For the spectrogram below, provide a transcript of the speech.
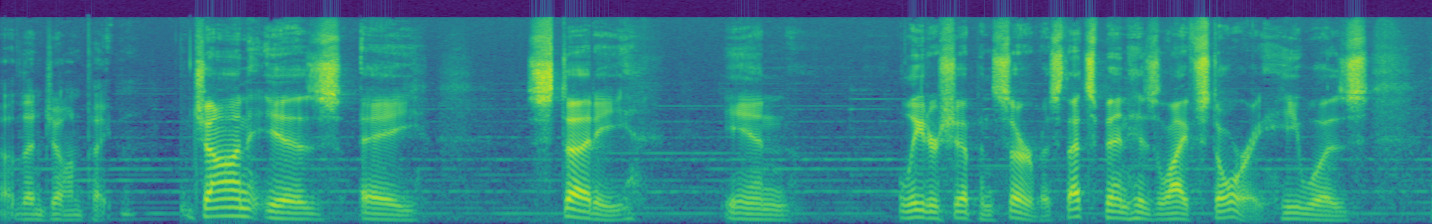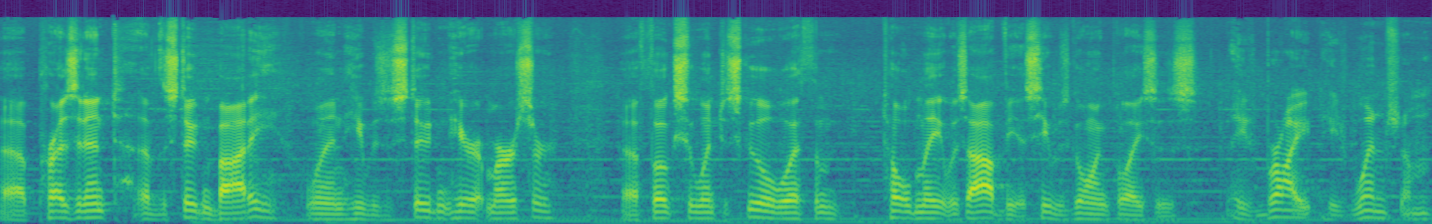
uh, than John Peyton. John is a study in leadership and service. That's been his life story. He was uh, president of the student body when he was a student here at Mercer. Uh, folks who went to school with him told me it was obvious he was going places. He's bright, he's winsome,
